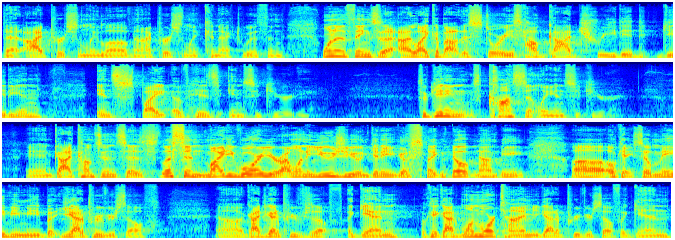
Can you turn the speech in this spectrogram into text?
that I personally love and I personally connect with. And one of the things that I like about this story is how God treated Gideon in spite of his insecurity. So Gideon was constantly insecure. And God comes to him and says, Listen, mighty warrior, I want to use you. And Gideon goes, like, Nope, not me. Uh, okay, so maybe me, but you got to prove yourself. Uh, God, you got to prove yourself again. Okay, God, one more time, you got to prove yourself again.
